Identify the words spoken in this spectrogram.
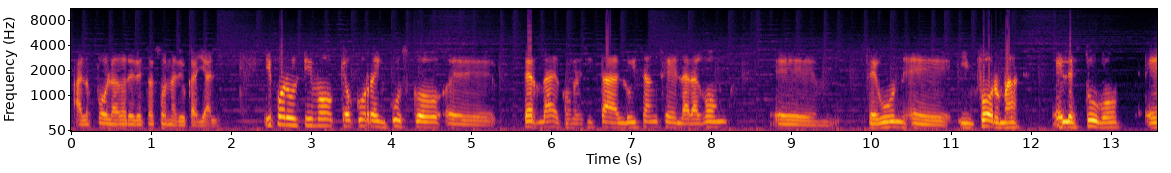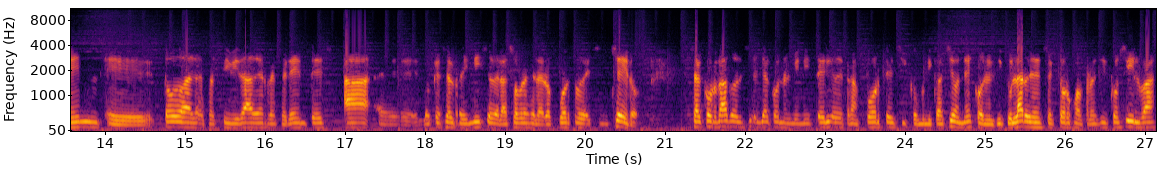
a los pobladores de esta zona de Ucayali. Y por último, ¿qué ocurre en Cusco? Eh, Perla, el congresista Luis Ángel Aragón, eh, según eh, informa, él estuvo en eh, todas las actividades referentes a lo que es el reinicio de las obras del aeropuerto de Chinchero. Se ha acordado decir ya con el Ministerio de Transportes y Comunicaciones, con el titular del sector Juan Francisco Silva,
